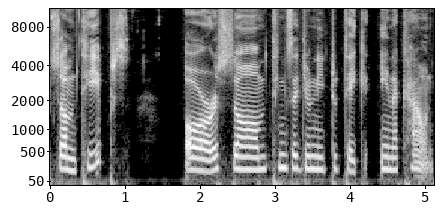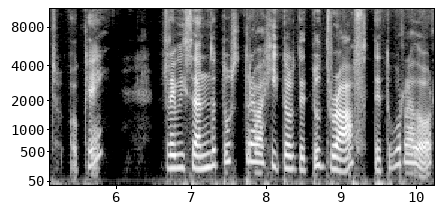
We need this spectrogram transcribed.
some tips or some things that you need to take in account, okay? revisando tus trabajitos de tu draft, de tu borrador,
